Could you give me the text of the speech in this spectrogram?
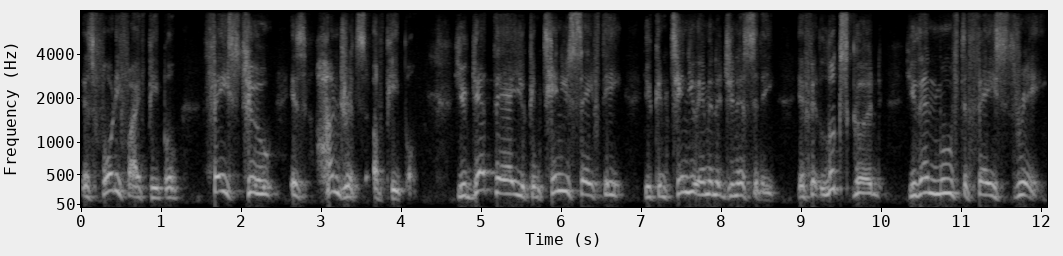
is 45 people, phase two is hundreds of people. You get there, you continue safety, you continue immunogenicity. If it looks good, you then move to phase three.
